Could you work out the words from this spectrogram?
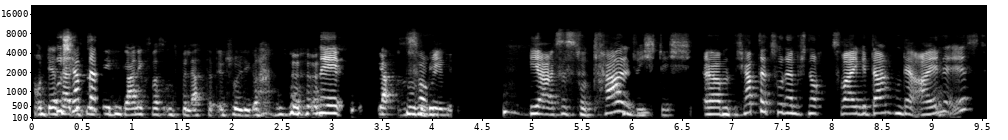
Und deshalb ist das eben gar nichts, was uns belastet. Entschuldige. Nee, ja, sorry. Ja, es ist total wichtig. Ähm, ich habe dazu nämlich noch zwei Gedanken. Der eine ist,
